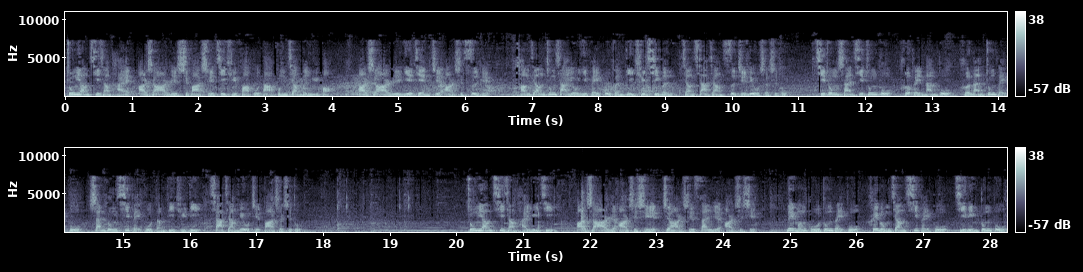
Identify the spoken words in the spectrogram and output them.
中央气象台二十二日十八时继续发布大风降温预报。二十二日夜间至二十四日，长江中下游以北部分地区气温将下降四至六摄氏度，其中陕西中部、河北南部、河南中北部、山东西北部等地局地下降六至八摄氏度。中央气象台预计，二十二日二十时至二十三日二十时。内蒙古东北部、黑龙江西北部、吉林东部、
